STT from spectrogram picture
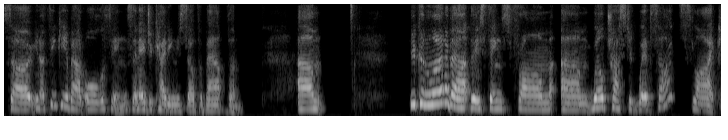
So, you know, thinking about all the things and educating yourself about them. Um, you can learn about these things from um, well trusted websites like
